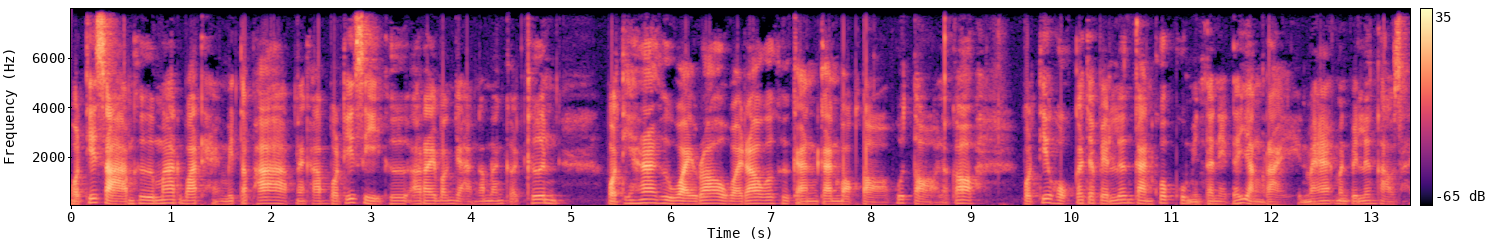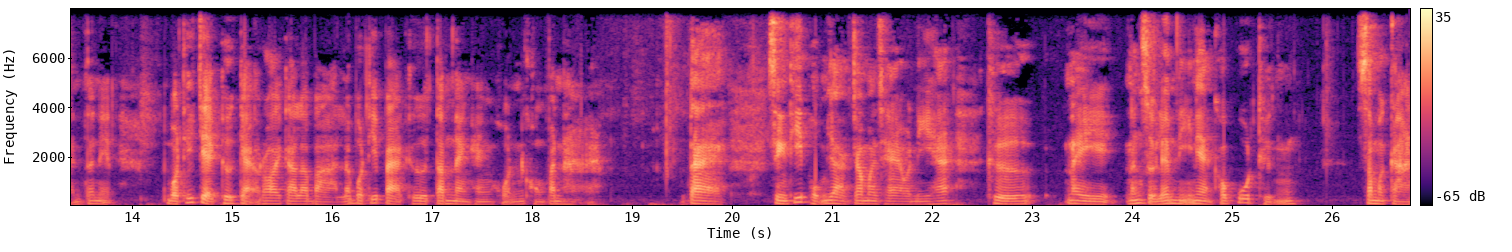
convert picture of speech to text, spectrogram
บทที่ 3 คือมาตรวัดแห่งมิตรภาพนะครับ บทที่ 4 คืออะไรบางอย่างกำลังเกิดขึ้น บทที่ 5 คือไวรัล ไวรัลก็คือการการบอกต่อพูดต่อ แล้วก็ บทที่ 6 ก็จะเป็นเรื่องการควบคุมอินเทอร์เน็ตได้อย่างไร เห็นไหมฮะ มันเป็นเรื่องข่าวสารอินเทอร์เน็ต บทที่ 7 คือแกะรอยการระบาด และบทที่ 8 คือตำแหน่งแห่งหนของปัญหา แต่สิ่งที่ผมอยากจะมาแชร์วันนี้ฮะ คือในหนังสือเล่มนี้เนี่ยเขาพูดถึงสมการ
